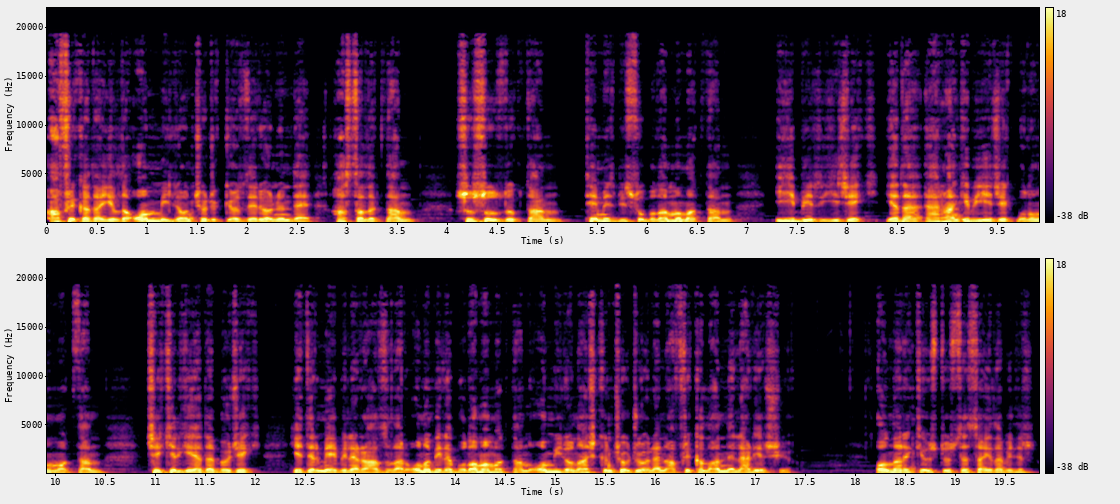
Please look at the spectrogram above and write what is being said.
Afrika'da yılda 10 milyon çocuk gözleri önünde hastalıktan, susuzluktan, temiz bir su bulamamaktan, iyi bir yiyecek ya da herhangi bir yiyecek bulamamaktan, çekirge ya da böcek yedirmeye bile razılar. Onu bile bulamamaktan 10 milyon aşkın çocuğu ölen Afrikalı anneler yaşıyor. Onlarınki üst üste sayılabilir.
